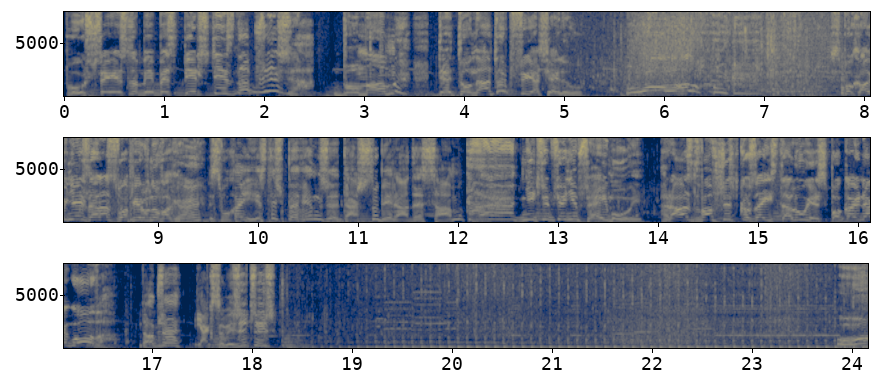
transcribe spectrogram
Puszczę je sobie bezpiecznie z nabrzeża, bo mam detonator, przyjacielu. Ło! Spokojnie, zaraz złapię równowagę. Słuchaj, jesteś pewien, że dasz sobie radę sam? Tak, niczym się nie przejmuj. Raz, dwa, wszystko zainstaluję, spokojna głowa. Dobrze, jak sobie życzysz. O,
